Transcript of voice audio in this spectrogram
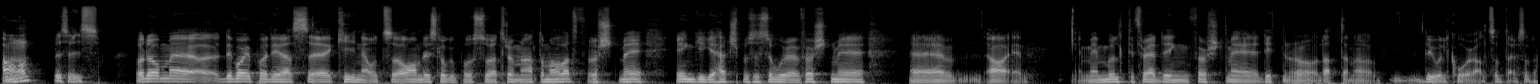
Ja, Mm. precis. Och de, eh, det var ju på deras eh, keynote, så AMD slog på stora trumman att de har varit först med 1 GHz processorer, först med, eh, ja, eh, med multithreading, först med ditten och datten och dual core och allt sånt där. Så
